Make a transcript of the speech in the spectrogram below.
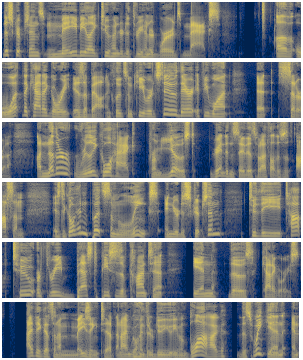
descriptions, maybe like 200 to 300 words max of what the category is about. Include some keywords too there if you want, etc. Another really cool hack from Yoast, Grant didn't say this, but I thought this was awesome, is to go ahead and put some links in your description to the top two or three best pieces of content in those categories. I think that's an amazing tip. And I'm going through Do You Even blog this weekend and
